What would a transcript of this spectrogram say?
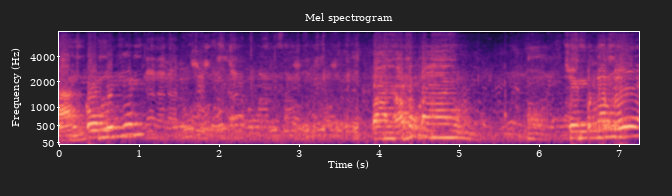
ห่างกงนิดนิดปากเขาบางๆ เข็มปึงน้ำเลือ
